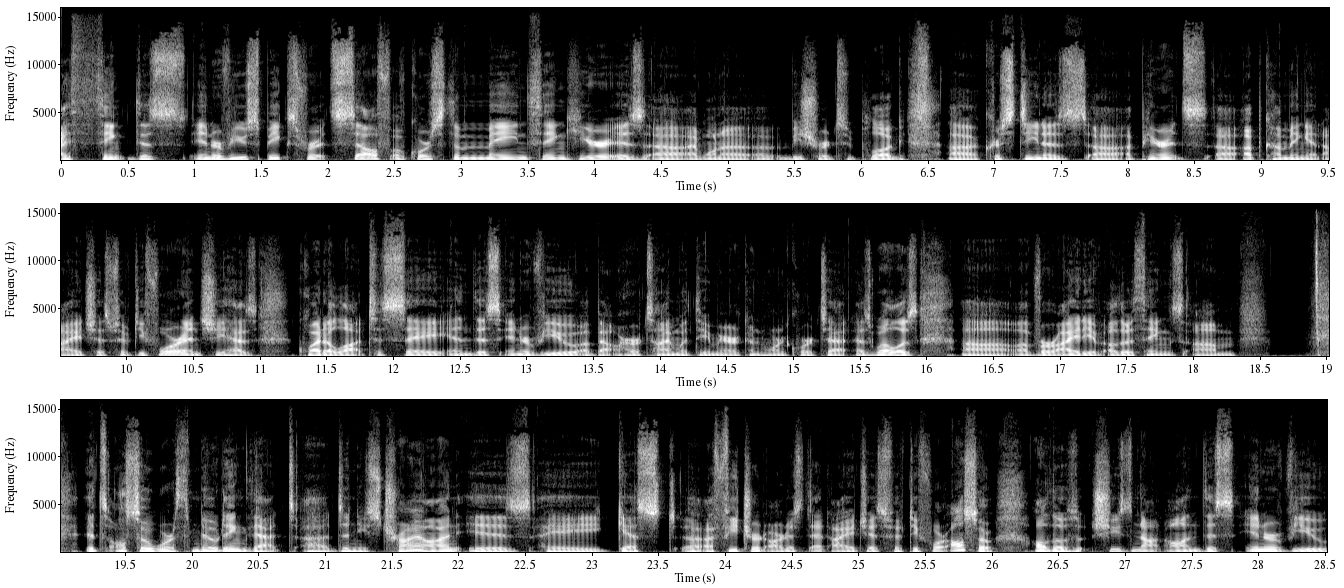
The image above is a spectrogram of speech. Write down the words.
I think this interview speaks for itself. Of course, the main thing here is uh, I want to uh, be sure to plug uh, Kristina's appearance upcoming at IHS 54, and she has quite a lot to say in this interview about her time with the American Horn Quartet, as well as a variety of other things um, it's also worth noting that uh, Denise Tryon is a guest, uh, a featured artist at IHS 54. Also, although she's not on this interview,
